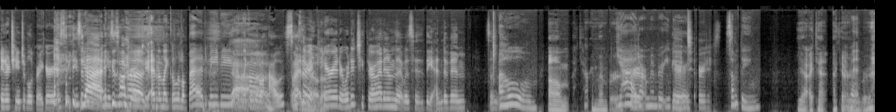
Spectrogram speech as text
interchangeable Gregors? Like he's a yeah, man, he's, he's, a cockroach. he's- and then like a little bed, maybe, and like a little house. was I don't there know. a carrot or what did she throw at him that was his, the end of him? Some Oh, um I can't remember. yeah, I don't remember either. or Something. Yeah, I can't I can't Damn it. remember.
